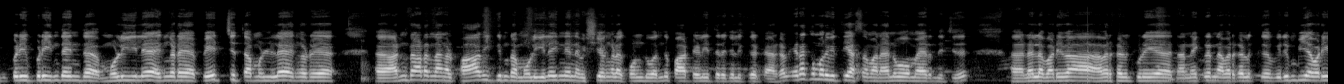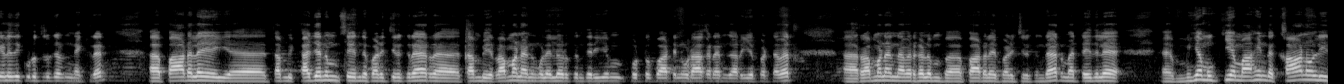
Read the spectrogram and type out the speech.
இப்படி இப்படி இந்த இந்த மொழியில எங்களுடைய பேச்சு தமிழ்ல எங்களுடைய அன்றாட நாங்கள் பாவிக்கின்ற மொழியில இன்னென்ன விஷயங்களை கொண்டு வந்து பாட்டு எழுதி தர சொல்லி கேட்டார்கள். எனக்கும் ஒரு வித்தியாசமான அனுபவமா இருந்துச்சு. நல்ல வடிவா அவர்களுக்குரிய நான் நினைக்கிறேன் அவர்களுக்கு விரும்பியபடி எழுதி கொடுத்துருக்கேன்னு நினைக்கிறேன். பாடலை தம்பி கஜனும் சேர்ந்து படிச்சிருக்கிறார். தம்பி ரமணன் உங்கள் எல்லோருக்கும் தெரியும். பொட்டுப்பாட்டின் ஊடாக நன்கு அறியப்பட்டவர். ரமணன் அவர்களும் பாடலை படிச்சிருக்கின்றார். மற்ற இதுல மிக முக்கியமாக இந்த காணொளி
